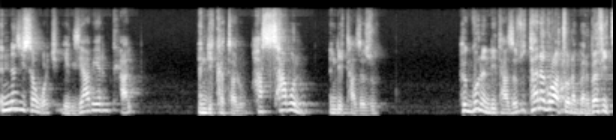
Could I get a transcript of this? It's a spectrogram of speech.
እነዚህ ሰዎች የእግዚአብሔርን ቃል እንዲከተሉ ሀሳቡን እንዲታዘዙ ህጉን እንዲታዘዙ ተነግሯቸው ነበር በፊት።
